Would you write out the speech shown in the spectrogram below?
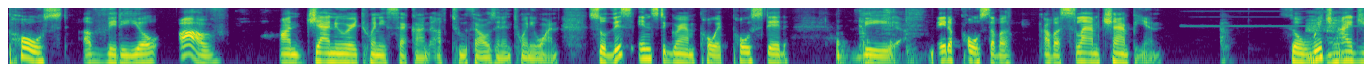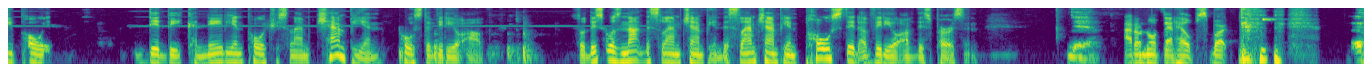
post a video of on January 22nd of 2021. So this Instagram poet posted the made a post of a of a slam champion. So which mm-hmm. IG poet did the Canadian Poetry Slam champion post a video of. So this was not the slam champion. The slam champion posted a video of this person. Yeah. I don't know if that helps, but we'll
